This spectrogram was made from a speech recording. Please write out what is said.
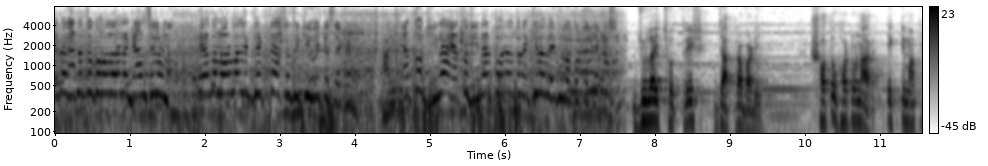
এদের হাতে তো কোনো ধরনের জ্ঞান ছিল না। এরা তো নর্মালি দেখতে আসছে যে কি হইতেছে এখানে। এত ঘৃণা, এত ঘৃণার পরেও তোরা কীভাবে এগুলো করতে থাকিস? জুলাই ছত্রিশ, যাত্রাবাড়ি। শত ঘটনার একটিমাত্র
